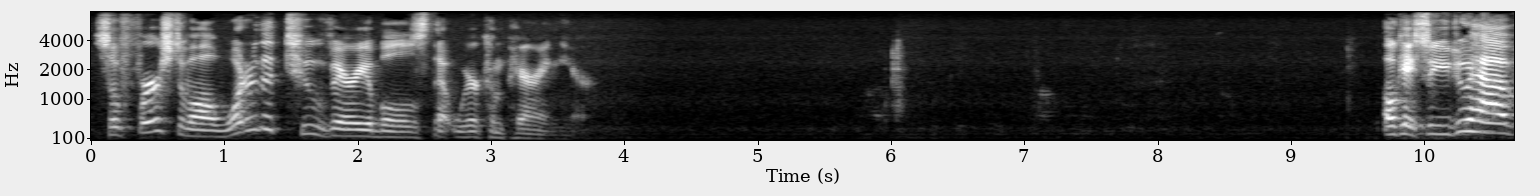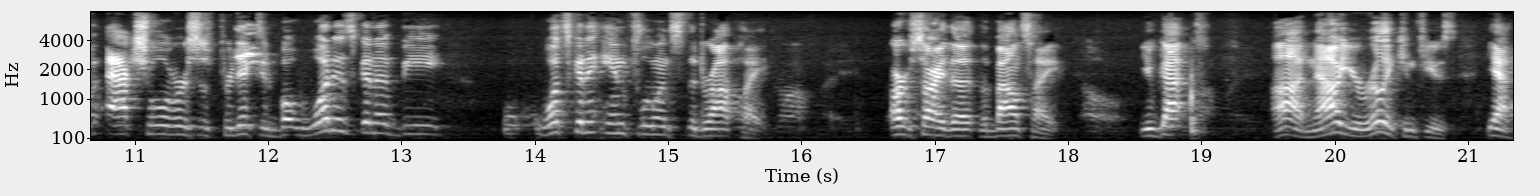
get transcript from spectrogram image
So first of all, what are the two variables that we're comparing here? Okay, so you do have actual versus predicted, but what is going to be, what's going to influence the drop height? Drop height. Or sorry, the, the bounce height. Oh. You've got, ah, now you're really confused. Yeah,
